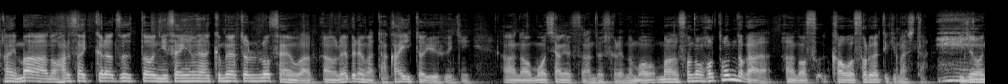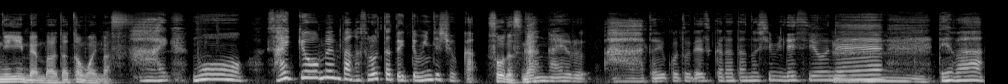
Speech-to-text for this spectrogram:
はい、まああの春先からずっと2400メートル路線はあのレベルが高いというふうにあの申し上げてたんですけれども、まあそのほとんどがあの顔を揃えてきました。ええ非常にいいメンバーだと思います。はい、もう最強メンバーが揃ったと言ってもいいんでしょうか？そうですね。考えうるああということですから楽しみですよね。では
